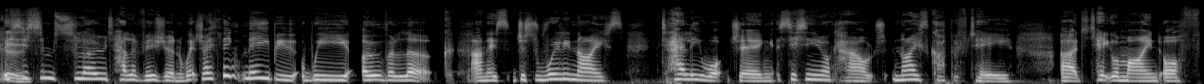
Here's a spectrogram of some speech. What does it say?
This is some slow television, which I think maybe we overlook. And it's just really nice telly watching, sitting on your couch, nice cup of tea uh, to take your mind off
